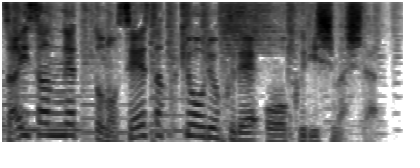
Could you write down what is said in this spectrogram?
財産ネットの制作協力でお送りしました。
